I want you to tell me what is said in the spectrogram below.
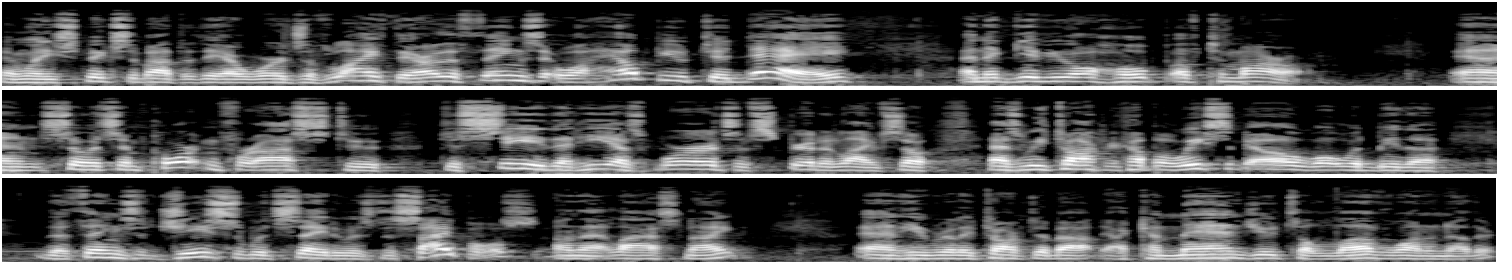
And when he speaks about that they are words of life, they are the things that will help you today and that give you a hope of tomorrow. And so it's important for us to, to see that he has words of spirit and life. So as we talked a couple of weeks ago, what would be the, the things that Jesus would say to his disciples on that last night? And he really talked about, I command you to love one another.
